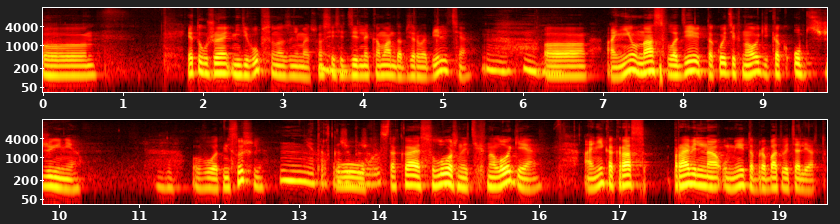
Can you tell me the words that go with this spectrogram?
э, это уже не DevOps у нас занимается. У нас есть отдельная команда Observability. Э, Они у нас владеют такой технологией, как OpsGenie. Вот, не слышали? Нет, расскажи, Ух, пожалуйста. Такая сложная технология. Они как раз правильно умеют обрабатывать алерт.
